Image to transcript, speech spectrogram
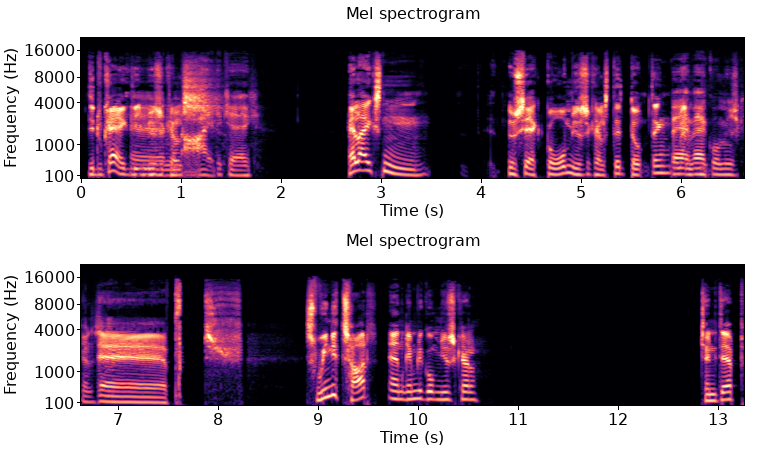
Fordi du kan ikke lide Øh, musicals. nej, det kan jeg ikke. Heller ikke sådan... Nu siger jeg gode musicals, det er dumt, ikke? Hvad, hvad er gode musicals? Øh, pff, Sweeney Todd er en rimelig god musical. Johnny Depp.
